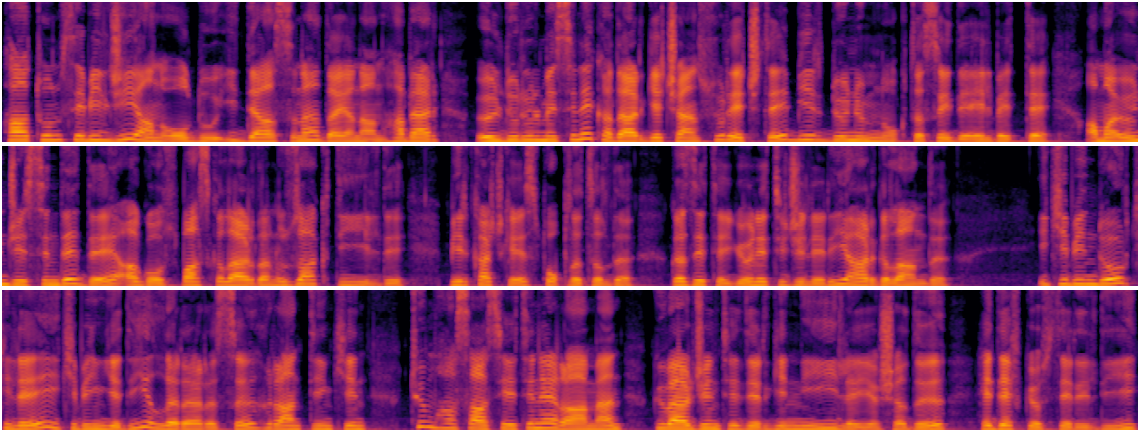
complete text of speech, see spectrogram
Hatun Sebilciyan olduğu iddiasına dayanan haber öldürülmesine kadar geçen süreçte bir dönüm noktasıydı elbette. Ama öncesinde de Agos baskılardan uzak değildi. Birkaç kez toplatıldı. Gazete yöneticileri yargılandı. 2004 ile 2007 yılları arası Hrant Dink'in tüm hassasiyetine rağmen güvercin tedirginliğiyle yaşadığı, hedef gösterildiği,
